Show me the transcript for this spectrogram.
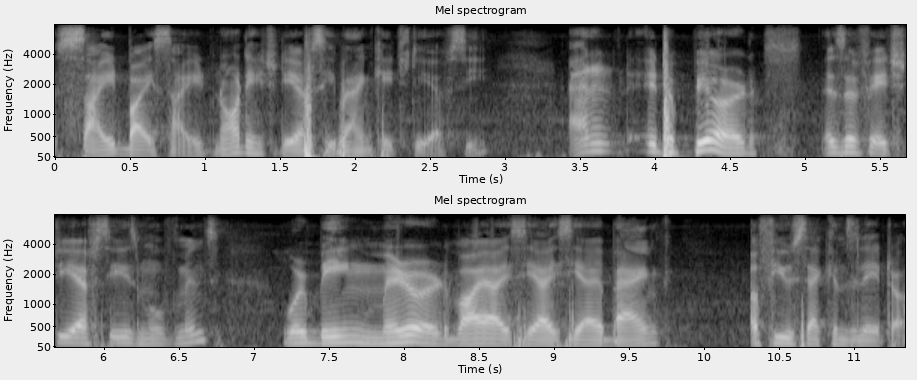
side by side, not HDFC Bank, HDFC and it, it appeared as if HDFC's movements were being mirrored by ICICI Bank a few seconds later.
